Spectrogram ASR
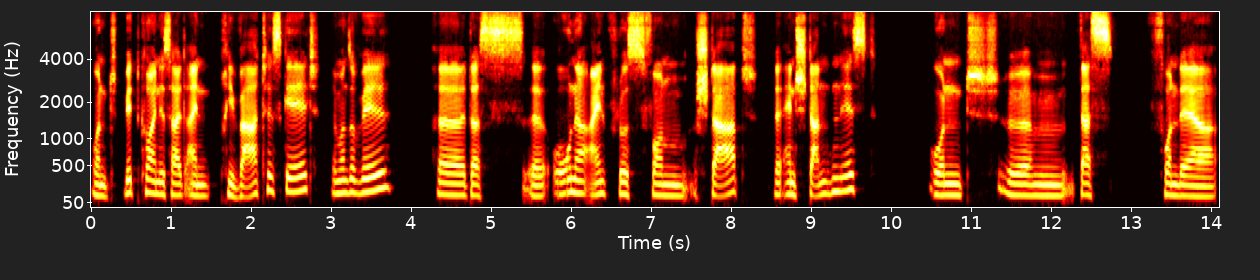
Und Bitcoin ist halt ein privates Geld, wenn man so will, äh, das äh, ohne Einfluss vom Staat äh, entstanden ist und ähm, das von der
